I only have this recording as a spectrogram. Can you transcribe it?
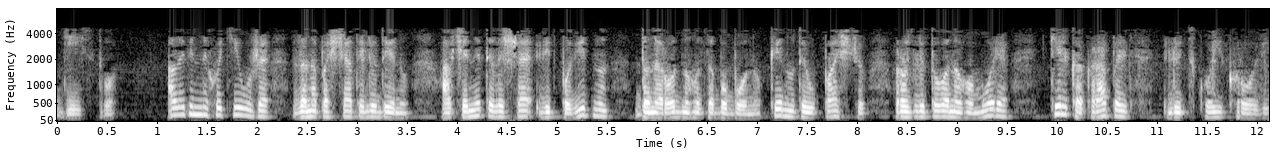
дійство. Але він не хотів уже занапащати людину, а вчинити лише відповідно до народного забобону, кинути в пащу розлютованого моря кілька крапель людської крові.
